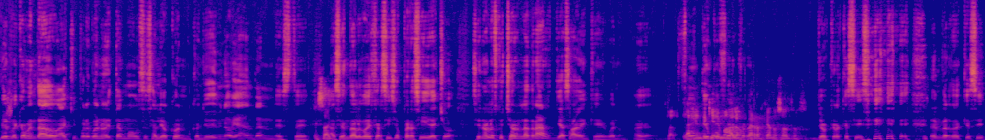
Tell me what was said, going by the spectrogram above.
bien recomendado. Aquí, por, bueno, ahorita Mo se salió con, con Judy, mi novia, andan este, haciendo algo de ejercicio, pero sí, de hecho, si no lo escucharon ladrar, ya saben que, bueno. Eh, la gente quiere más a los perros que a nosotros. Yo creo que sí, sí. en verdad que sí.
